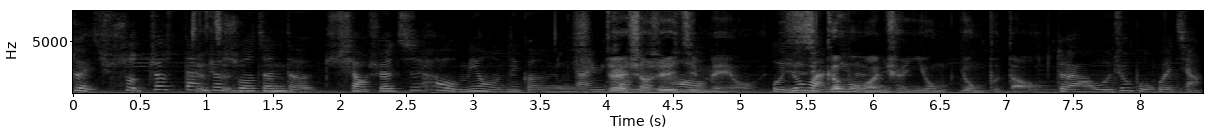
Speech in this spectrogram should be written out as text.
对，说就但就说真的，小学之后没有那个闽南语，对，小学已经没有，我就根本完全用用不到。对啊，我就不会讲，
